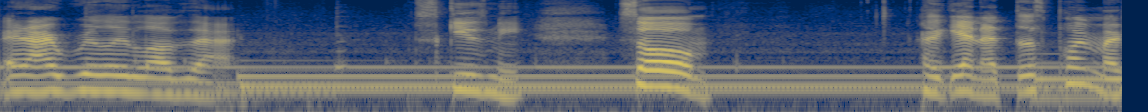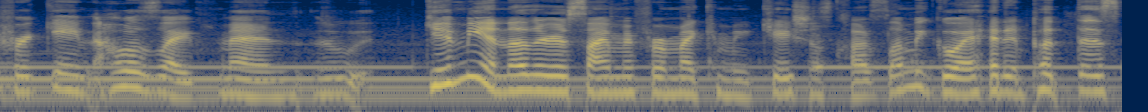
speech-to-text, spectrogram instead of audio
And i really love that. Excuse me. So again at this point my freaking i was like man give me another assignment for my communications class. Let me go ahead and put this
